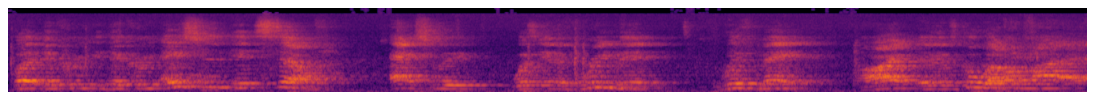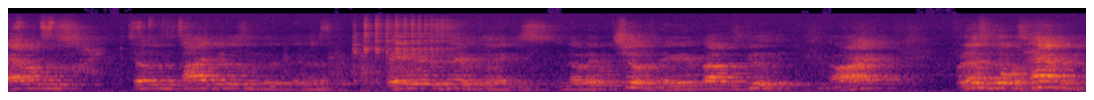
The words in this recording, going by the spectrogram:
But the, cre- the creation itself actually was in agreement with man. All right? It was cool. I don't know why Adam was telling the tigers and the, and the bears and everything. Just, you know, they were chilling. Everybody was good. All right? But that's what was happening.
